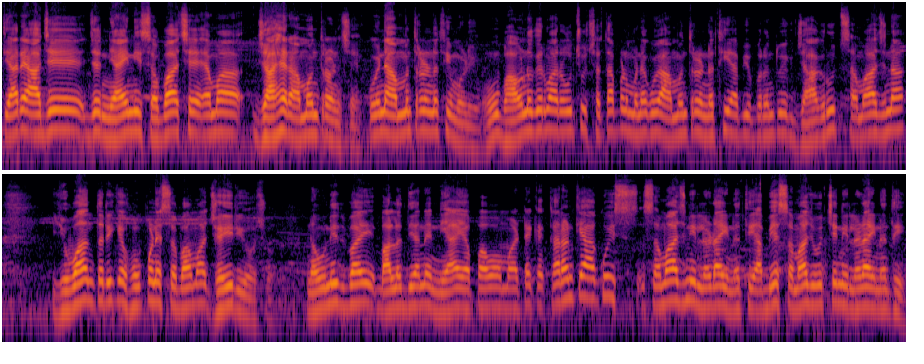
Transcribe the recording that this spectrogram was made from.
ત્યારે આજે જે ન્યાયની સભા છે, એમાં જાહેર આમંત્રણ છે. કોઈને આમંત્રણ નથી મળ્યું. હું ભાવનગરમાં રહું છું, છતાં પણ મને કોઈ આમંત્રણ નથી આપ્યું, પરંતુ એક જાગૃત સમાજના યુવાન તરીકે હું પણ એ સભામાં જઈ રહ્યો છું. નવનીતભાઈ બાલદિયાને ન્યાય અપાવવા માટે કે, કારણ કે આ કોઈ સમાજની લડાઈ નથી, આ બે સમાજ વચ્ચેની લડાઈ નથી.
